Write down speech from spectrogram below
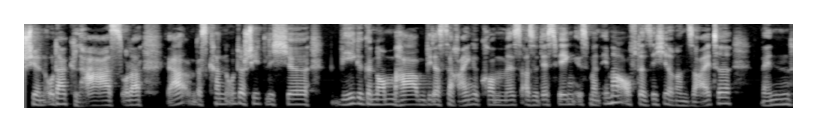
Fläschchen oder Glas oder ja, das kann unterschiedliche Wege genommen haben, wie das da reingekommen ist. Also deswegen ist man immer auf der sicheren Seite, wenn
